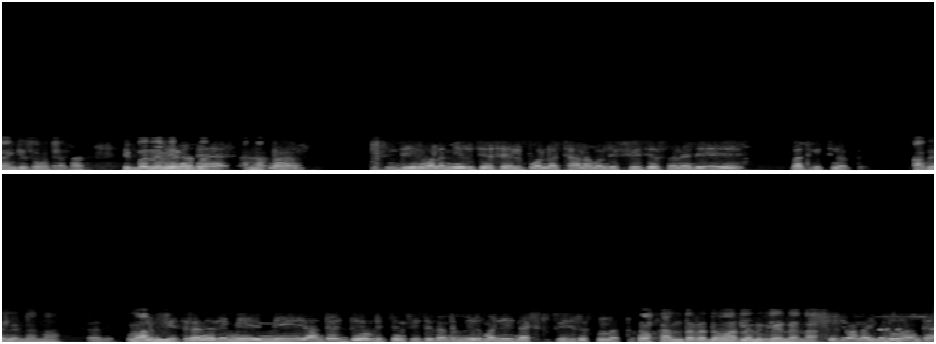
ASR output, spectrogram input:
థ్యాంక్ యూ సో మచ్ అన్న. ఇబ్బంది ఏం ఏంటంటే లేదన్న అన్న దీనివల్ల మీరు చేసే హెల్ప్ వల్ల చాలా మంది ఫ్యూచర్స్ అనేది బతికిచ్చినట్టు. అదేలేండి అన్న. అది. వాళ్ళ ఫ్యూచర్ అనేది మీ మీ అంటే దేవుడు ఇచ్చిన ఫ్యూచర్ కంటే మీరు మళ్ళీ నెక్స్ట్ ఫ్యూచర్ ఇస్తున్నట్టు. అంత పెద్ద మాటలు ఎందుకు లేండి అన్న? నిజమన్నా ఇప్పుడు అంటే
